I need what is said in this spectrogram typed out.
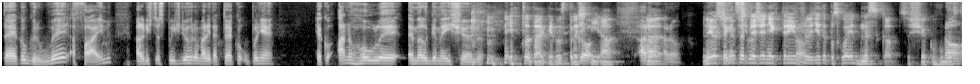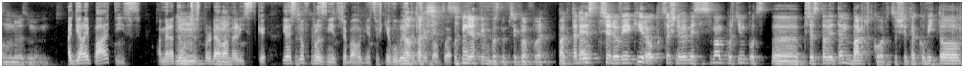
to je jako groovy a fajn, ale když to spojíš dohromady, tak to je jako úplně jako unholy amalgamation. je to tak, je to strašný. Jako, a, ano, a, ano. Nejhorší mi přijde, jako, že některý no. lidi to poslouchají dneska, což jako vůbec no. tomu nerozumím. A dělají parties. A my na to mm, občas prodáváme mm. lístky. Je to v Plzni třeba hodně, což mě vůbec no, nepřekvapuje. To mě vůbec nepřekvapuje. Pak tady no. je středověký rok, což nevím, jestli si mám pod tím pod, uh, představit ten Bardcore, což je takový to,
